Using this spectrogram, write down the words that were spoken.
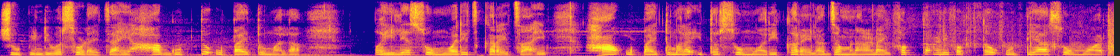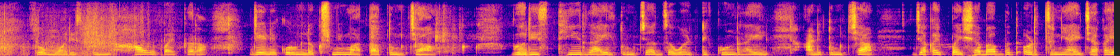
शिवपिंडीवर सोडायचं आहे. हा गुप्त उपाय तुम्हाला पहिल्या सोमवारीच करायचा आहे. हा उपाय तुम्हाला इतर सोमवारी करायला जमणार नाही. फक्त आणि फक्त उद्या सोमवार सोमवारीच तुम्ही हा उपाय करा. जेणेकरून लक्ष्मी माता तुमच्या घरी स्थिर राहील तुमच्याजवळ टिकून राहील आणि तुमच्या ज्या काही पैशाबाबत अडचणी आहेत ज्या काही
